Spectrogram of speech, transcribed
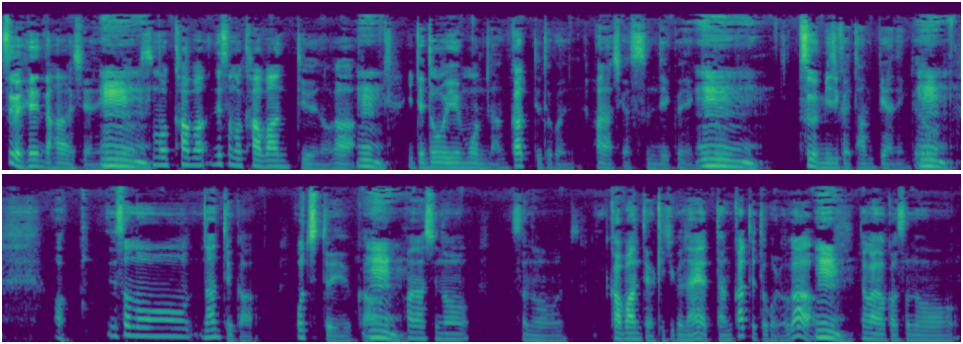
すごい変な話やねんけど、うんそのカバン、で、そのカバンっていうのが、うん。一体どういうもんなんかっていうところに話が進んでいくねんけうど、ん。すごい短い短編やねんけど、うん。でその、なんていうか、オチというか、うん話の、その、カバンっていうのは結局何やったんかってところが、うん。なかなかその、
